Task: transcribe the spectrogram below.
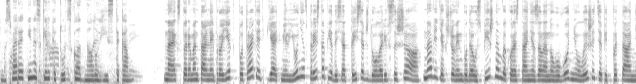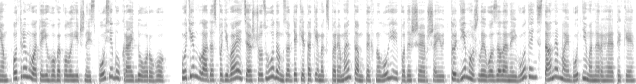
атмосфери і наскільки тут складна логістика. На експериментальний проєкт потратять 5 мільйонів 350 тисяч доларів США. Навіть якщо він буде успішним, використання зеленого водню лишиться під питанням. Отримувати його в екологічний спосіб украй дорого. Утім, влада сподівається, що згодом завдяки таким експериментам технології подешевшають. Тоді, можливо, зелений водень стане майбутнім енергетики.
